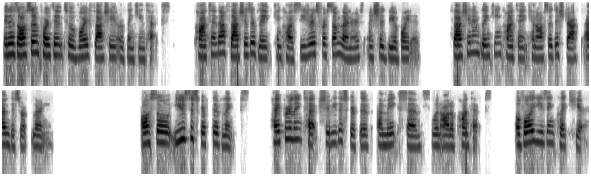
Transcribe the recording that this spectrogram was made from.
It is also important to avoid flashing or blinking text. Content that flashes or blinks can cause seizures for some learners and should be avoided. Flashing and blinking content can also distract and disrupt learning. Also, use descriptive links. Hyperlink text should be descriptive and make sense when out of context. Avoid using click here.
